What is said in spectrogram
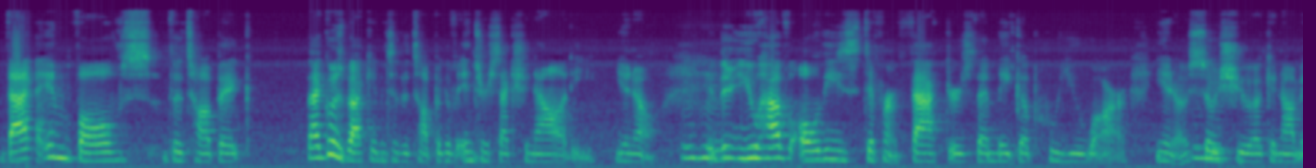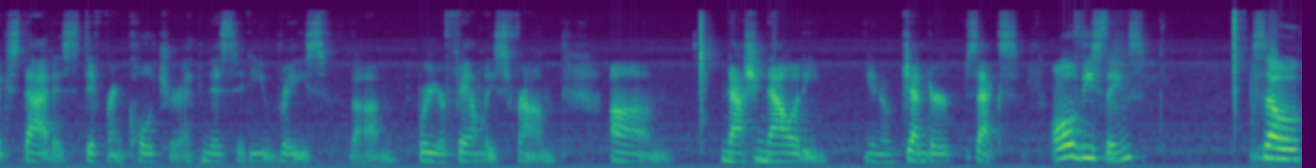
That involves the topic that goes back into the topic of intersectionality you know mm-hmm. you have all these different factors that make up who you are you know mm-hmm. socioeconomic status different culture ethnicity race um, where your family's from um, nationality you know gender sex all of these things so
